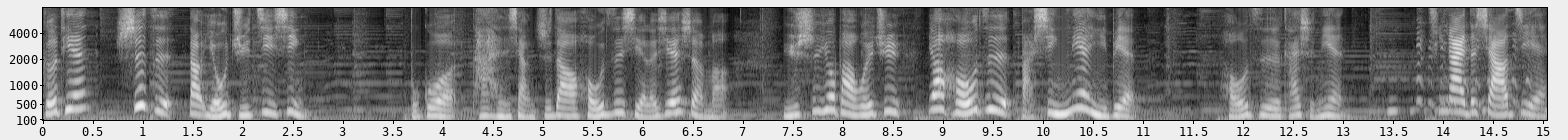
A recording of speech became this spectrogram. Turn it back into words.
隔天，狮子到邮局寄信，不过他很想知道猴子写了些什么，于是又跑回去要猴子把信念一遍。猴子开始念：“ 亲爱的小姐，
